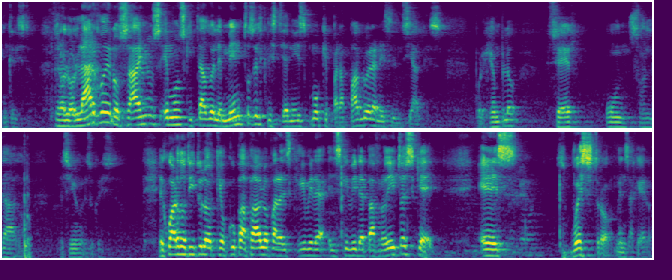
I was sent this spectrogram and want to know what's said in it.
en Cristo. Pero a lo largo de los años hemos quitado elementos del cristianismo que para Pablo eran esenciales. Por ejemplo, ser un soldado del Señor Jesucristo. El cuarto título que ocupa Pablo para describir, describir a Epafrodito es que es vuestro mensajero.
